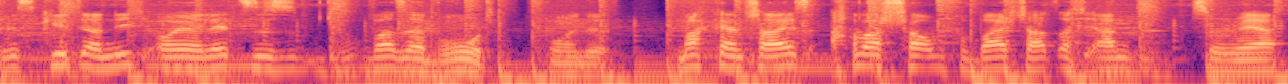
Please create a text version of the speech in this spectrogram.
riskiert da nicht euer letztes Wasserbrot, Freunde. Macht keinen Scheiß, aber schaut vorbei, schaut euch an. So rare.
